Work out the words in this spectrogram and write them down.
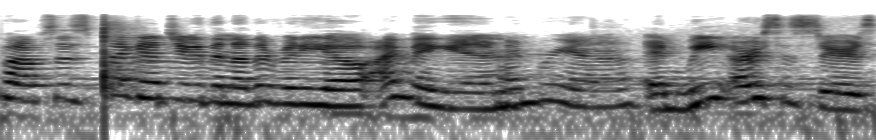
back at you with another video. I'm Megan. I'm Brianna. And we are sisters,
